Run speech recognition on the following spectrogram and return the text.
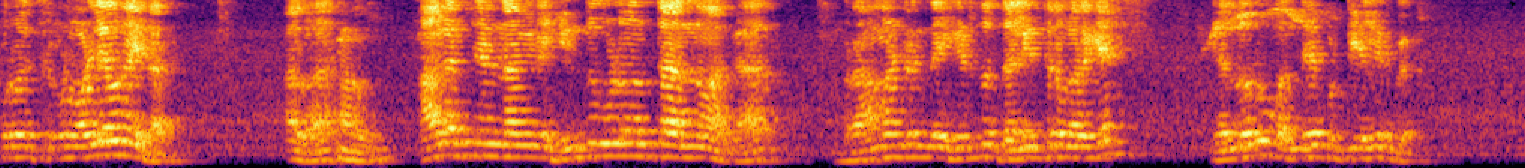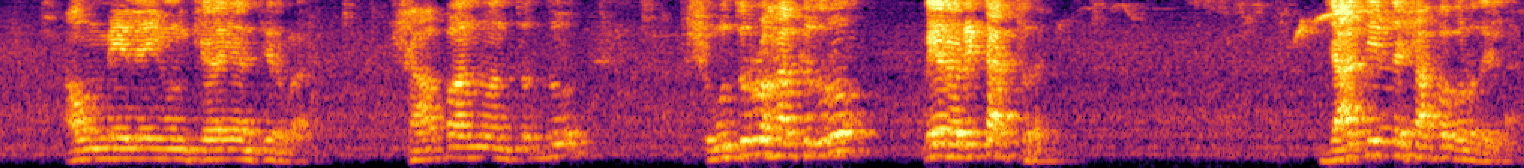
ಪುರೋಹಿತರುಗಳು ಒಳ್ಳೆಯವರು ಇದ್ದಾರೆ. ಅಲ್ವಾ? ಹಾಗಂತೇಳಿ ನಾವೀಗ ಹಿಂದೂಗಳು ಅಂತ ಅನ್ನುವಾಗ ಬ್ರಾಹ್ಮಣರಿಂದ ಹಿಡಿದು ದಲಿತರವರೆಗೆ ಎಲ್ಲರೂ ಒಂದೇ ಬುಟ್ಟಿಯಲ್ಲಿ ಇರಬೇಕು. ಅವನ ಮೇಲೆ ಇವನ್ ಕೆಳಗೆ ಅಂತಿರಬಾರ್ದು. ಶಾಪ ಅನ್ನುವಂಥದ್ದು ಶೂದ್ರರು ಹಾಕಿದ್ರು ಬೇರೆಯವ್ರಿಗೆ ಆಗ್ತದೆ. ಜಾತಿಯಿಂದ ಶಾಪ ಬರೋದಿಲ್ಲ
